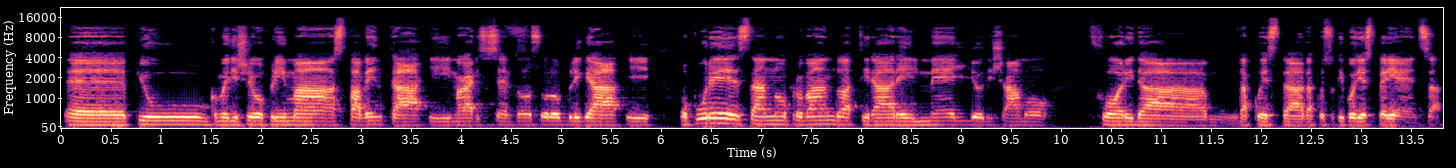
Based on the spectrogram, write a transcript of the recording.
eh, più, come dicevo prima, spaventati, magari si sentono solo obbligati, oppure stanno provando a tirare il meglio, diciamo, fuori da, da, questa, da questo tipo di esperienza?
